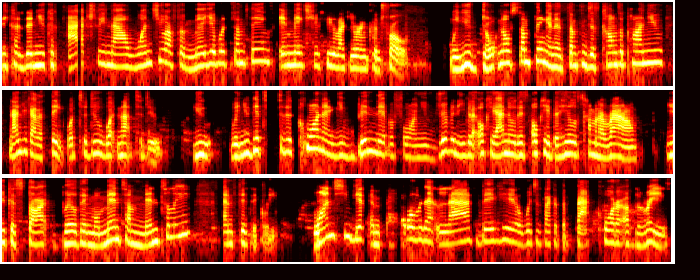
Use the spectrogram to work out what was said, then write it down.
because then you could actually now once you are familiar with some things it makes you feel like you're in control. When you don't know something and then something just comes upon you now you got to think what to do what not to do. You when you get to this corner and you've been there before and you've driven you be like okay i know this. Okay the hill is coming around. You can start building momentum mentally and physically. Once you get over that last big hill which is like at the back quarter of the race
